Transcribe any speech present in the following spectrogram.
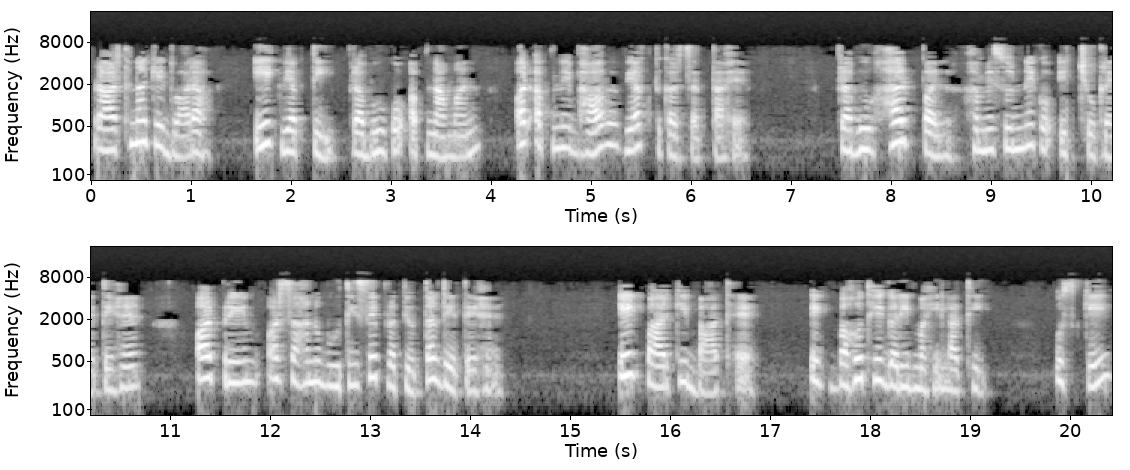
प्रार्थना के द्वारा एक व्यक्ति प्रभु को अपना मन और अपने भाव व्यक्त कर सकता है। प्रभु हर पल हमें सुनने को इच्छुक रहते हैं और प्रेम और सहानुभूति से प्रत्युत्तर देते हैं। एक बार की बात है, एक बहुत ही गरीब महिला थी। उसके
